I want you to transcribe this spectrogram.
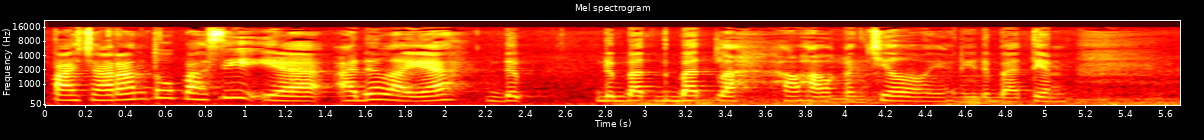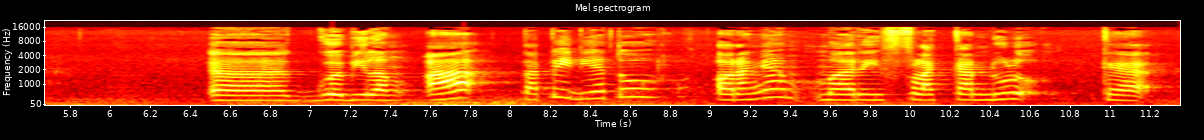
pacaran tuh pasti ya ada lah ya de- debat-debat lah hal-hal kecil yang didebatin. Eh gue bilang A tapi dia tuh orangnya mereflekkan dulu. Kayak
